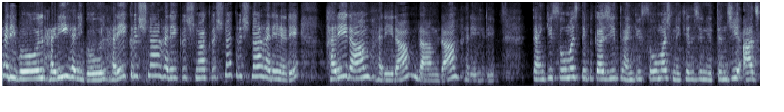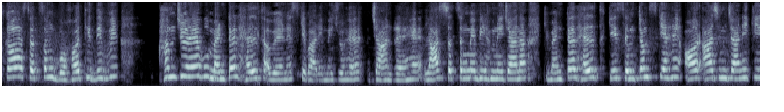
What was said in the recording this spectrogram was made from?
हरि बोल, हरी हरि बोल, Hare Krishna Hare Krishna Krishna Krishna, Hare Hare Hare Ram Hare Ram Ram Ram, Hare Hare. Thank you so much Deepika ji thank you so much Nikhil ji, Nitin ji, आज का सत्संग बहुत ही दिव्य हम जो है वो मेंटल हेल्थ अवेयरनेस के बारे में जो है जान रहे हैं। लास्ट सत्संग में भी हमने जाना कि मेंटल हेल्थ के सिम्टम्स क्या हैं और आज हम जाने कि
